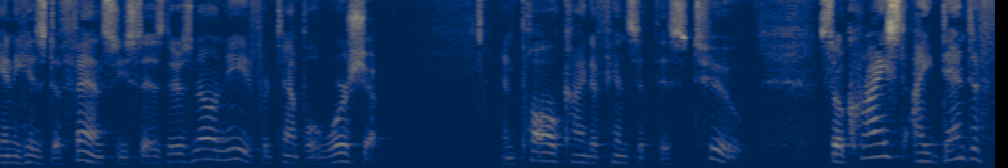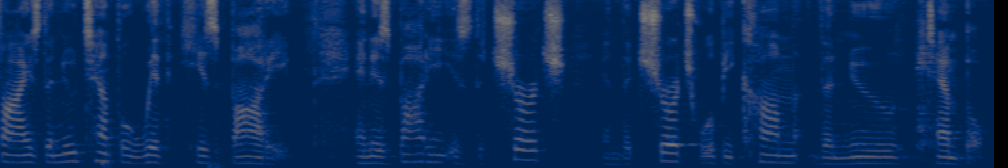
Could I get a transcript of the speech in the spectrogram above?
in his defense. He says, There's no need for temple worship. And Paul kind of hints at this too. So Christ identifies the new temple with his body, and his body is the church, and the church will become the new temple.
